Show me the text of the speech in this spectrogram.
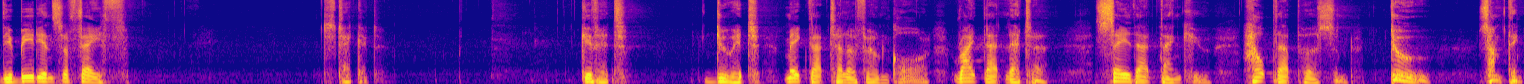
the obedience of faith, just take it. Give it. Do it. Make that telephone call. Write that letter. Say that thank you. Help that person. Do something.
